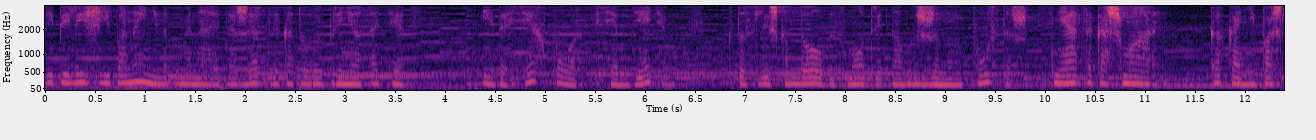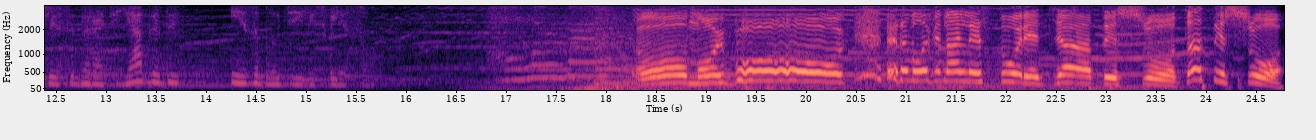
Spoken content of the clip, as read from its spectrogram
Пепелище и поныне напоминает о жертве, которую принес отец. И до сих пор всем детям, кто слишком долго смотрит на выжженную пустошь, снятся кошмары, как они пошли собирать ягоды и заблудились в лесу. О мой бог! Это была финальная история. Да ты шо? Да ты шо?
